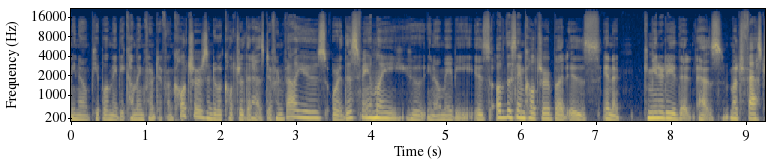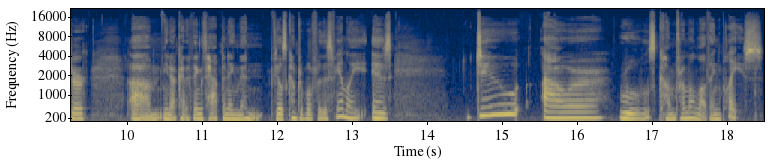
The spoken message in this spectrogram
you know, people maybe coming from different cultures into a culture that has different values or this family who, you know, maybe is of the same culture but is in a community that has much faster um, you know, kind of things happening than feels comfortable for this family is do our rules come from a loving place?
